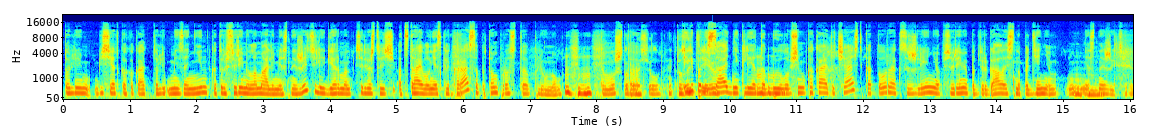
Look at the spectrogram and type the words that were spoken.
то ли беседка какая-то, то ли мезонин, который все время ломали местные жители. Герман Сильверстович отстраивал несколько раз, а потом просто плюнул. Потому что... Бросил Или полисадник ли это был. В общем, какая-то часть, которая, к сожалению, все время подвергалась нападениям местных жителей.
